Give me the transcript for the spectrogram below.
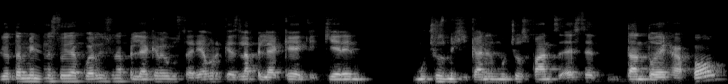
Yo también estoy de acuerdo, es una pelea que me gustaría porque es la pelea que, que quieren muchos mexicanos, muchos fans, este, tanto de Japón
